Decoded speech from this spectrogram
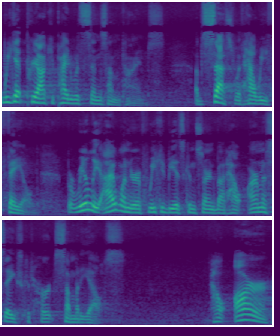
we get preoccupied with sin sometimes, obsessed with how we failed. But really, I wonder if we could be as concerned about how our mistakes could hurt somebody else. How our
